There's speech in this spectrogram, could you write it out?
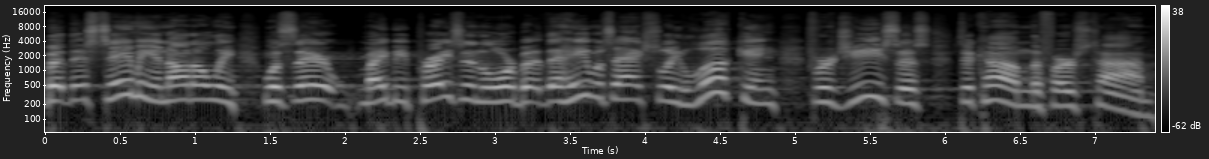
But that Simeon not only was there maybe praising the Lord, but that he was actually looking for Jesus to come the first time.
